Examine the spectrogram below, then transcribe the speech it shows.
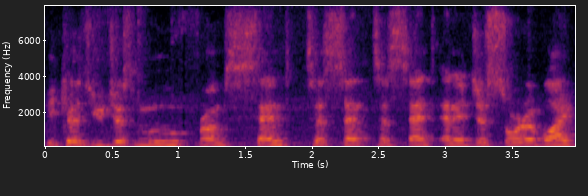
because you just move from scent to scent to scent, and it just sort of like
